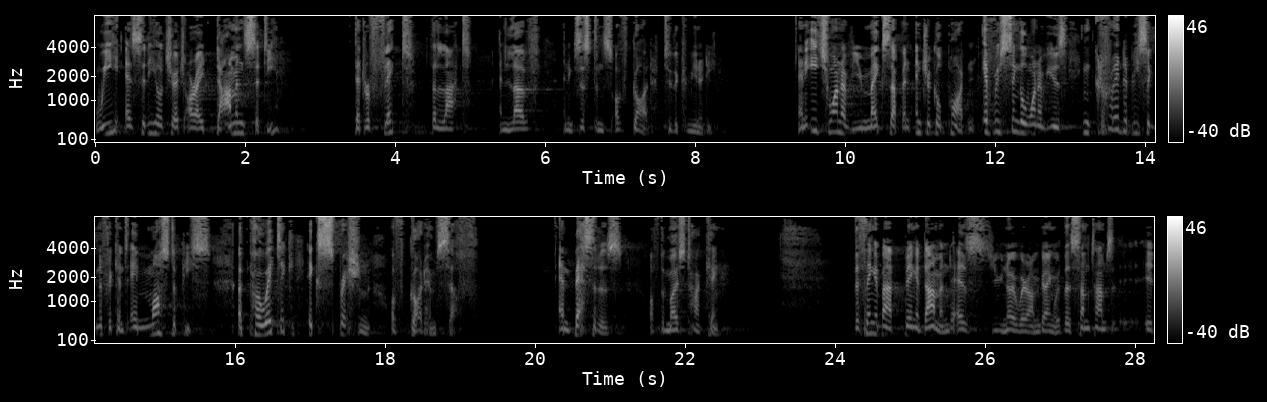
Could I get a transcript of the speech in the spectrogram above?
We, as City Hill Church, are a diamond city that reflect the light and love and existence of God to the community. And each one of you makes up an integral part, and every single one of you is incredibly significant, a masterpiece, a poetic expression of God Himself. ambassadors of the Most High King. The thing about being a diamond, as you know where I'm going with this, sometimes it,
